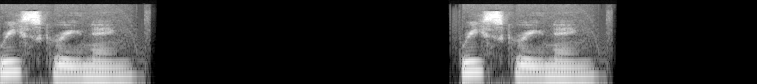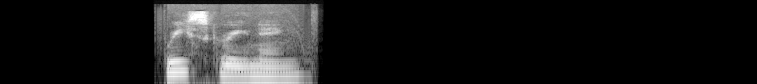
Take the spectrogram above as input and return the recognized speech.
Rescreening. Rescreening. Rescreening.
